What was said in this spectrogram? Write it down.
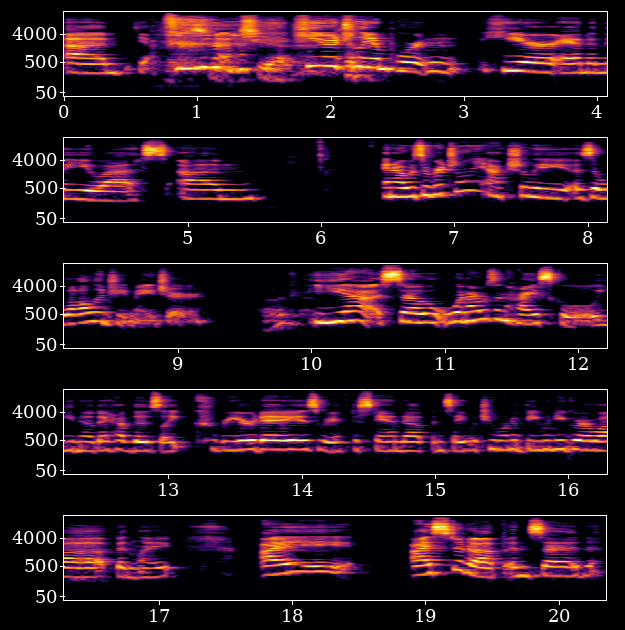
Um, yeah. Yeah. Hugely important here and in the US. Um, and I was originally actually a zoology major. Okay. Yeah, so when I was in high school, you know, they have those like career days where you have to stand up and say what you want to be when you grow up and like I I stood up and said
